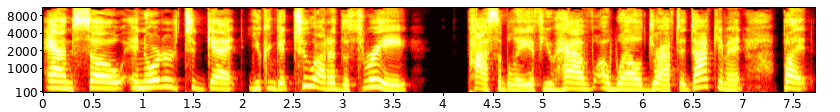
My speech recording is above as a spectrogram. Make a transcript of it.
And so, in order to get, you can get two out of the three, possibly if you have a well drafted document, but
